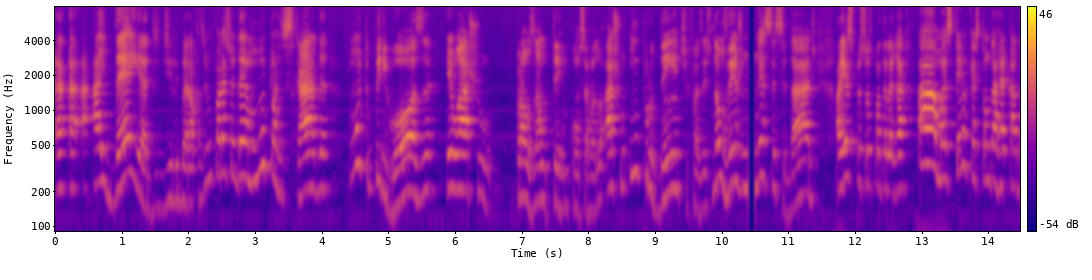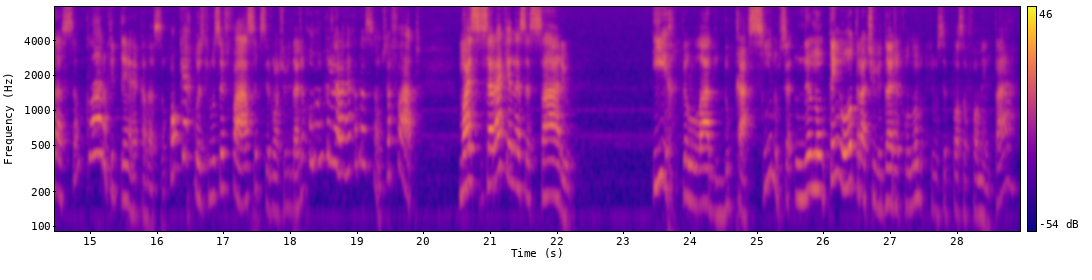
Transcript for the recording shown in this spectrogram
a, a, a ideia de, de liberar o fascismo me parece uma ideia muito arriscada, muito perigosa. Eu acho para usar um termo conservador, acho imprudente fazer isso, não vejo necessidade. Aí as pessoas podem alegar, ah, mas tem a questão da arrecadação. Claro que tem arrecadação. Qualquer coisa que você faça, que seja uma atividade econômica, gera arrecadação, isso é fato. Mas será que é necessário ir pelo lado do cassino? Não tem outra atividade econômica que você possa fomentar?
